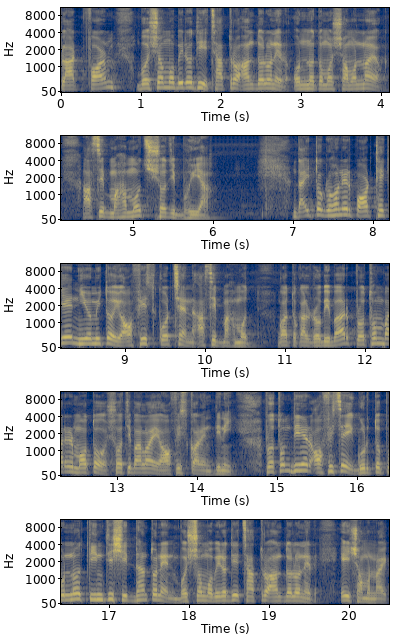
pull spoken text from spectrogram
প্ল্যাটফর্ম বৈষম্য বিরোধী ছাত্র আন্দোলনের অন্যতম সমন্বয়ক আসিফ মাহমুদ সজীব ভুইয়া। দায়িত্ব গ্রহণের পর থেকে নিয়মিতই অফিস করছেন আসিফ মাহমুদ। গতকাল রবিবার প্রথমবারের মতো সচিবালয়ে অফিস করেন তিনি। প্রথম দিনের অফিসেই গুরুত্বপূর্ণ তিনটি সিদ্ধান্ত নেন বৈষম্য বিরোধী ছাত্র আন্দোলনের এই সমন্বয়ক।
